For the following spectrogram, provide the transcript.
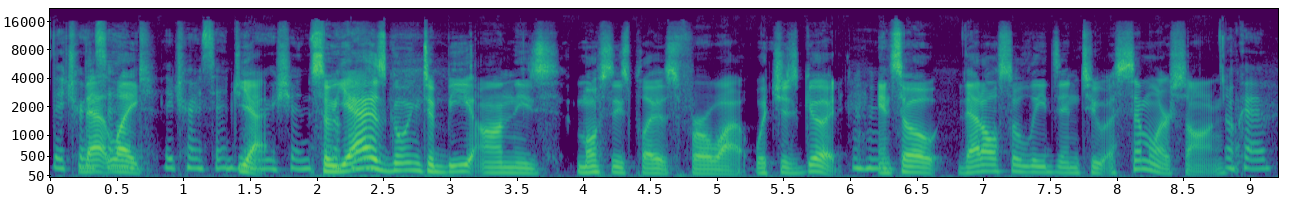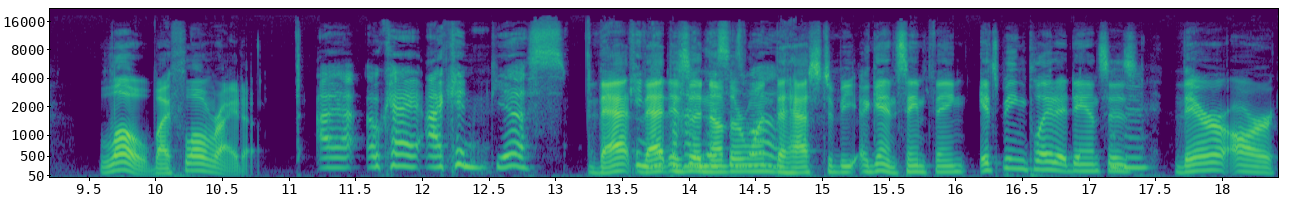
they transcend like- they transcend Yeah. generations. so Okay. yeah is going to be on these most of these playlists for a while, which is good. Mhm. And so that also leads into a similar song, Okay. "Low" by Flo Rida. I okay, I can yes. That Can that is another as one that has to be again same thing. It's being played at dances. Mhm. There are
